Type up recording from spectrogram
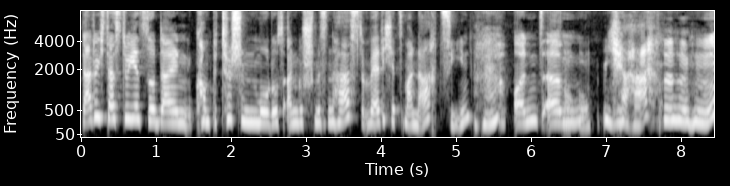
Dadurch, dass du jetzt so deinen Competition-Modus angeschmissen hast, werde ich jetzt mal nachziehen. Mhm. Und ähm, oh, oh. ja.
